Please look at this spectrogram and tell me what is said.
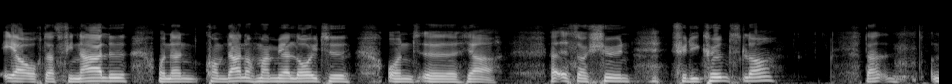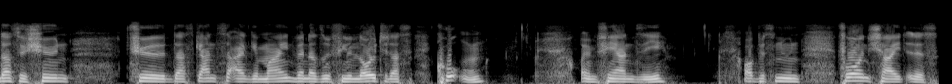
eher auch das Finale. Und dann kommen da noch mal mehr Leute. Und äh, ja, das ist doch schön für die Künstler, das, das ist schön für das Ganze allgemein, wenn da so viele Leute das gucken im Fernsehen. Ob es nun Vorentscheid ist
